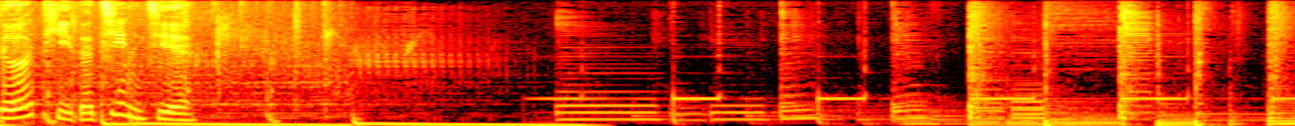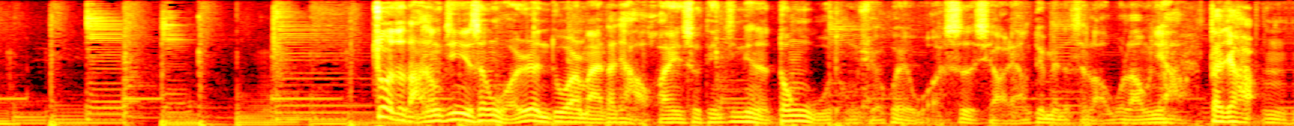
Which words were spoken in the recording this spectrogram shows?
得体的境界。作者打通经济生活任督二脉，大家好，欢迎收听今天的东吴同学会，我是小梁，对面的是老吴，老吴你好。大家好，嗯，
